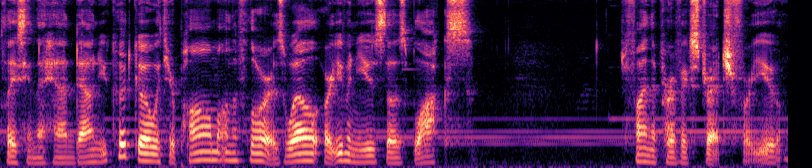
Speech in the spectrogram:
placing the hand down. You could go with your palm on the floor as well, or even use those blocks to find the perfect stretch for you.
